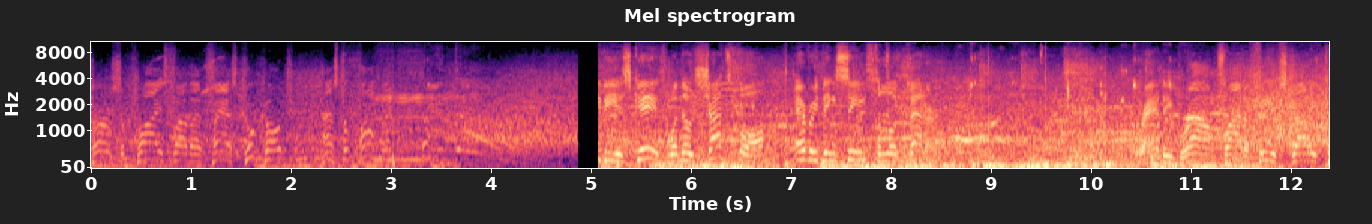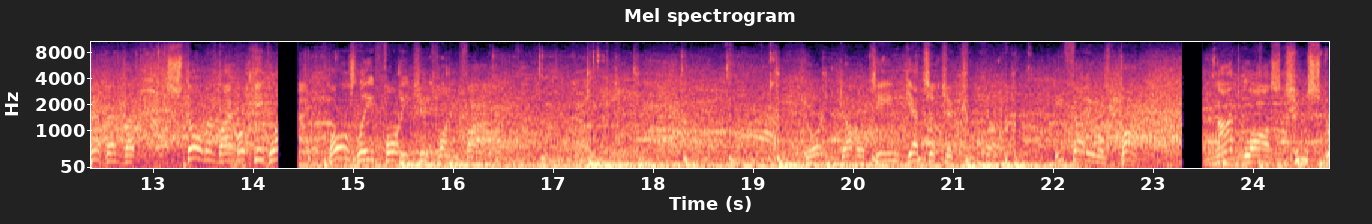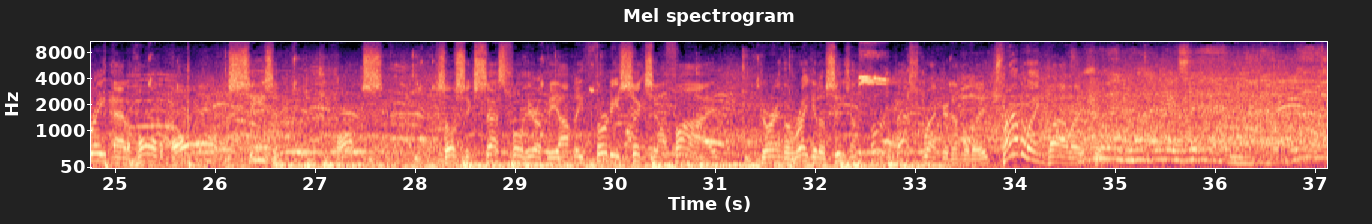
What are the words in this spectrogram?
Kerr surprised by that pass. Kukoc has to pop it. Previous games, when those shots fall, everything seems to look better. Randy Brown trying to feed Scottie Pippen, but stolen by Mookie Black. Bulls lead 42-25. Jordan double team gets it to Kukoc. He thought he was bumped. Not lost two straight at home all season. Hawks so successful here at the Omni, 36 and 5 during the regular season, third best record in the league. Traveling violation.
